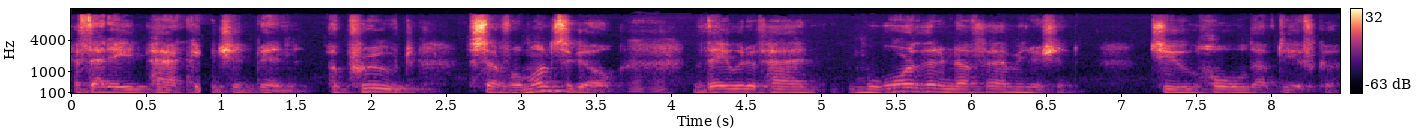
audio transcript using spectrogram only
if that aid package had been approved several months ago, mm-hmm. they would have had more than enough ammunition to hold Avdiivka.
